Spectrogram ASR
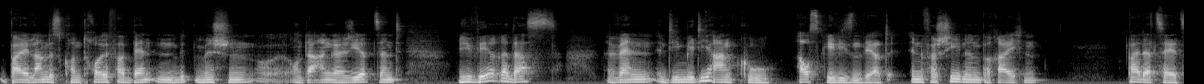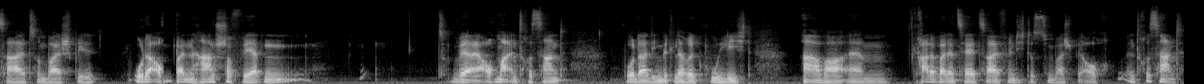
bei Landeskontrollverbänden mitmischen und da engagiert sind. Wie wäre das, wenn die Mediankuh ausgewiesen wird in verschiedenen Bereichen? Bei der Zellzahl zum Beispiel. Oder auch bei den Harnstoffwerten wäre ja auch mal interessant, wo da die mittlere Kuh liegt. Aber ähm, Gerade bei der Zellzahl finde ich das zum Beispiel auch interessant.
